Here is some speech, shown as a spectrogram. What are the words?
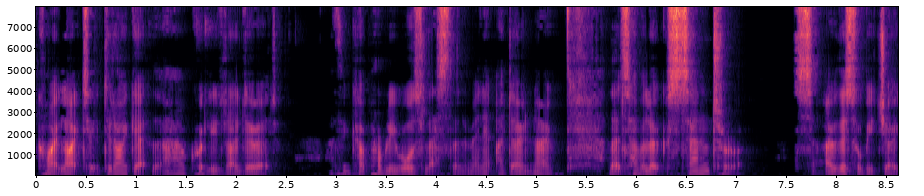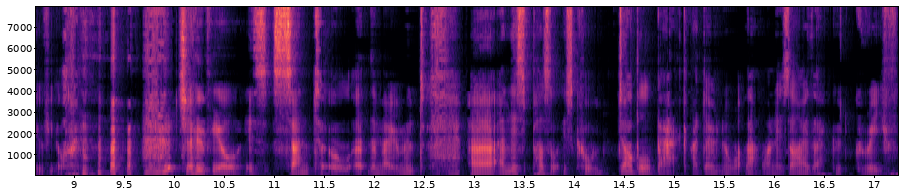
Quite liked it. Did I get that? How quickly did I do it? I think I probably was less than a minute. I don't know. Let's have a look. Santa Oh, this will be jovial. jovial is Santaul at the moment. Uh, and this puzzle is called Double Back. I don't know what that one is either. Good grief.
